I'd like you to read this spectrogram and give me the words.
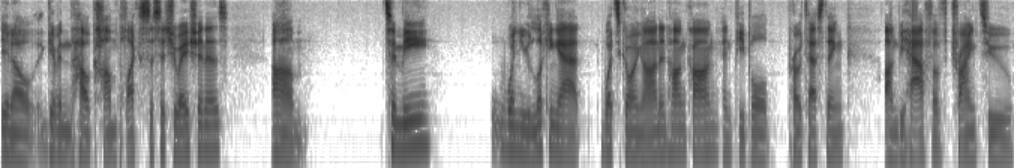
You know, given how complex the situation is. Um, to me, when you're looking at what's going on in Hong Kong and people protesting on behalf of trying to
